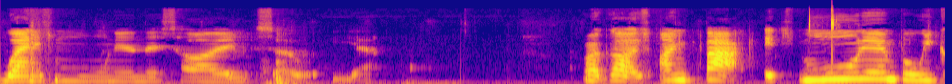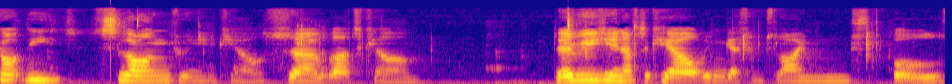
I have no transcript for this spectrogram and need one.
when it's morning this time. So, yeah. Right, guys, I'm back. It's morning, but we got these slimes we need to kill. So, let's kill them. They're easy enough to kill. We can get some slime balls.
